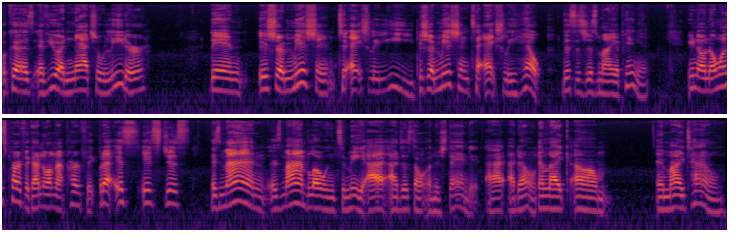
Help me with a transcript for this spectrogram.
because if you're a natural leader, then it's your mission to actually lead. It's your mission to actually help. This is just my opinion. You know, no one's perfect. I know I'm not perfect, but it's it's just it's mind it's mind blowing to me. I I just don't understand it. I I don't. And like um in my town,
